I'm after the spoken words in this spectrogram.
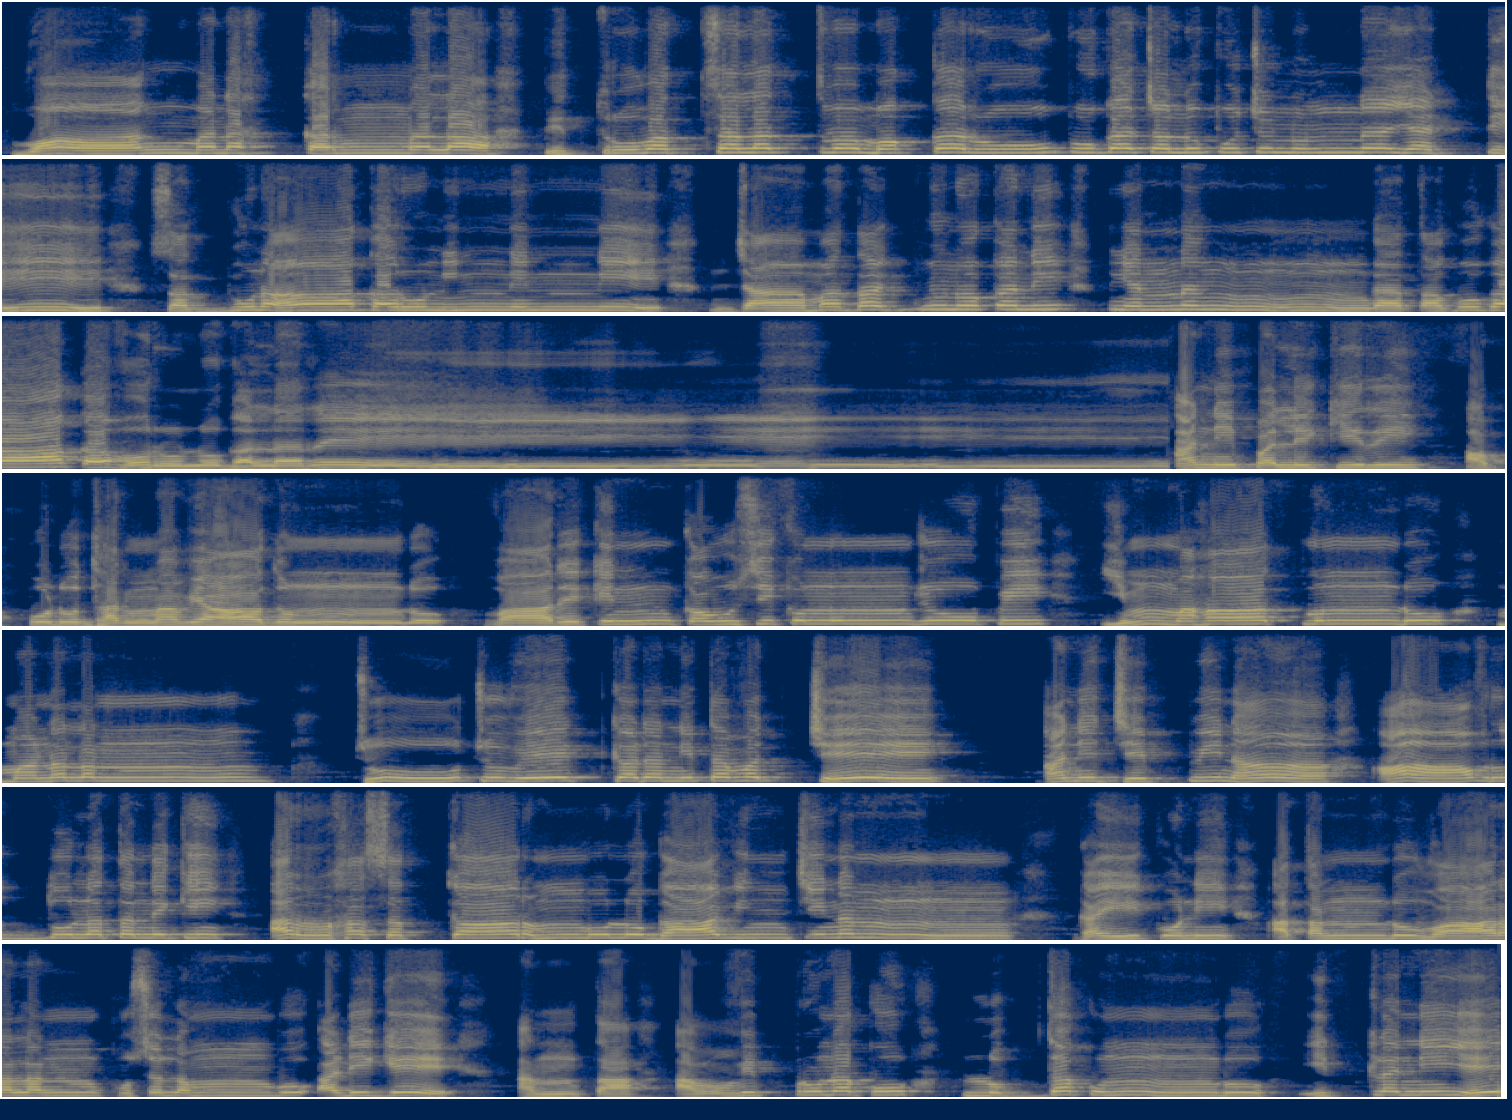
వాంగ్మనః పితృవత్సలత్వ పితృవత్సలత్వమొక్క రూపుగా చలుపుచునున్న ఎట్టి సద్గుణాకరు నిన్నిన్ని జామదగ్నునొకని ఎన్నంగ తగుగాక వరులు గలరే. అని పలికిరి అప్పుడు ధర్మవ్యాధుండు వారికిన్ కౌశికును చూపి ఇమ్మహాత్ముండు మనలన్ చూచువేట్కడ నిటవచ్చే అని చెప్పిన ఆ వృద్ధులతనికి అర్హ సత్కారంబులు గావించినన్ గైకొని అతండు వారలన్ కుశలంబు అడిగే అంత అవిప్రునకు లుబ్ధకుండు ఇట్లనియే.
